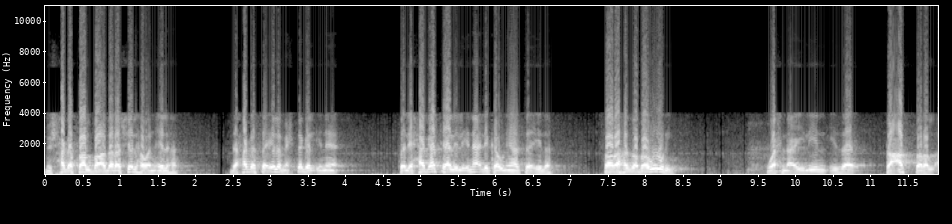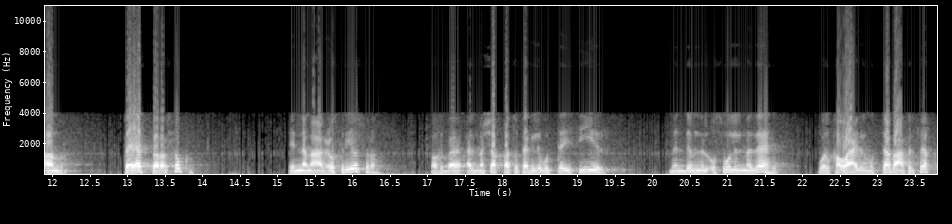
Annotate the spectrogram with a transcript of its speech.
مش حاجة صلبة أقدر أشيلها وأنقلها. ده حاجة سائلة محتاجة الإناء. فلحاجتها للإناء لكونها سائلة. صار هذا ضروري. وإحنا قايلين إذا تعثر الأمر تيسر الحكم. إن مع العسر يسرا. واخد بالك؟ المشقة تجلب التيسير. من ضمن الأصول المذاهب والقواعد المتبعة في الفقه.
